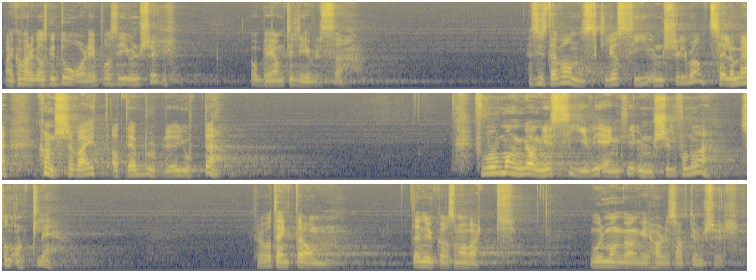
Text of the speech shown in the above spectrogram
Og jeg kan være ganske dårlig på å si unnskyld og be om tilgivelse. Jeg syns det er vanskelig å si unnskyld iblant, selv om jeg kanskje veit at jeg burde gjort det. For hvor mange ganger sier vi egentlig unnskyld for noe, sånn ordentlig? Prøv å tenke deg om den uka som har vært. Hvor mange ganger har du sagt unnskyld?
